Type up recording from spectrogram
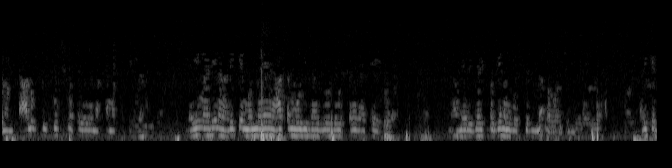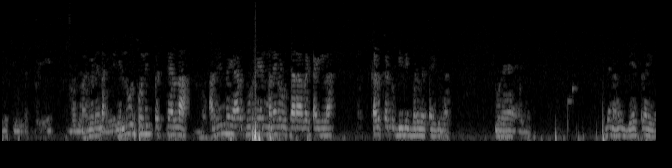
ನಮ್ಮ ತಾಲೂಕಿನ ಸೂಕ್ಷ್ಮತೆಗಳನ್ನು ಅರ್ಥ ಮಾಡ್ಕೊತಿಲ್ಲ ದಯಮಾಡಿ ನಾನು ಅದಕ್ಕೆ ಮೊನ್ನೆ ಹಾಸನ ಹೋಗಿದ್ದಾಗಲೂ ದೇವಸ್ಥಾನದ ಆಸೆ ಇದೆ ನಾನೇ ರಿಸಲ್ಟ್ ಬಗ್ಗೆ ನಮ್ಗೆ ಗೊತ್ತಿರಲಿಲ್ಲ ಭಗವಂತನ ಇಲ್ಲ ಅದಕ್ಕೆ ಬಿಟ್ಟು ಬಿಟ್ಬಿಡಿ ಹೊರಗಡೆ ಎಲ್ಲ ಎಲ್ಲೂ ಸೋಲಿನ ಪ್ರಶ್ನೆ ಅಲ್ಲ. ಅದರಿಂದ ಯಾರು ದುಡ್ಡು ಏನು ಮನೆಗಳು ಉದ್ಧಾರ ಆಗ್ಬೇಕಾಗಿಲ್ಲ? ಕಳ್ಕೊಂಡು ಬೀದಿಗೆ ಬರ್ಬೇಕಾಗಿಲ್ಲ. ಇದೆ ಇಲ್ಲ ನನಗೆ ಬೇಸರ ಇಲ್ಲ.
